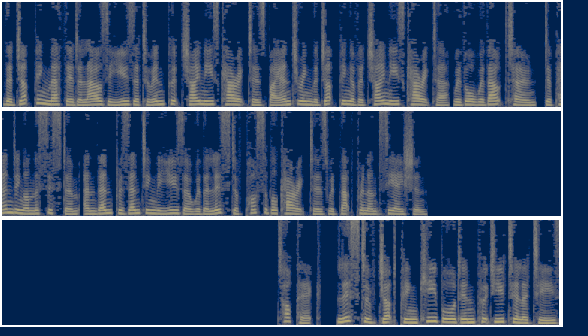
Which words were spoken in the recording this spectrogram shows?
The Jyutping method allows a user to input Chinese characters by entering the Jyutping of a Chinese character with or without tone, depending on the system and then presenting the user with a list of possible characters with that pronunciation. List of Jyutping keyboard input utilities.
